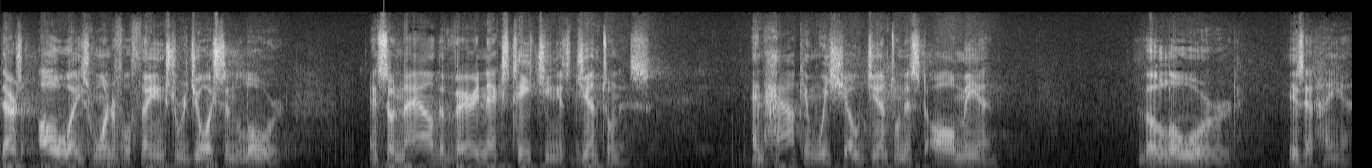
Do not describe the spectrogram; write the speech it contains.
There's always wonderful things to rejoice in the Lord. And so now the very next teaching is gentleness. And how can we show gentleness to all men? The Lord is at hand.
